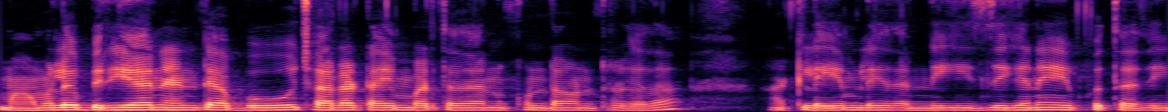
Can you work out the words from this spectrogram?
మామూలుగా బిర్యానీ అంటే అబ్బో చాలా టైం పడుతుంది అనుకుంటూ ఉంటారు కదా. అట్లా ఏం లేదండి. ఈజీగానే అయిపోతుంది.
